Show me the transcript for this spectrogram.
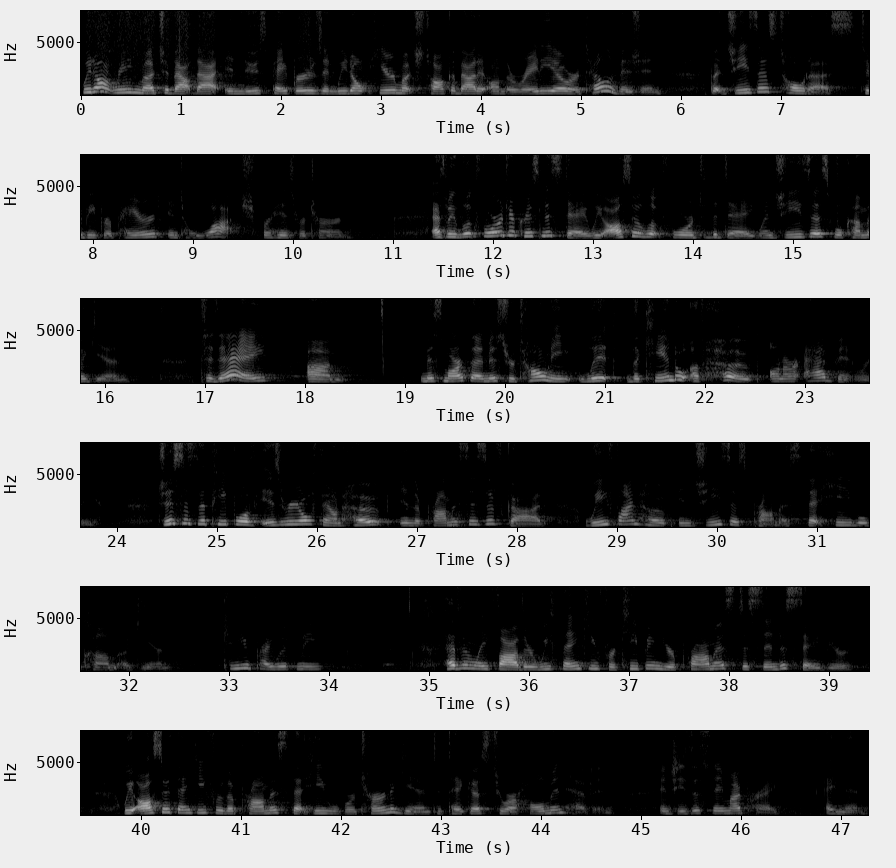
We don't read much about that in newspapers and we don't hear much talk about it on the radio or television, but Jesus told us to be prepared and to watch for his return. As we look forward to Christmas Day, we also look forward to the day when Jesus will come again. Today, um, Miss Martha and Mr. Tony lit the candle of hope on our Advent wreath. Just as the people of Israel found hope in the promises of God, we find hope in Jesus' promise that he will come again. Can you pray with me? Heavenly Father, we thank you for keeping your promise to send a Savior. We also thank you for the promise that he will return again to take us to our home in heaven. In Jesus' name I pray. Amen.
